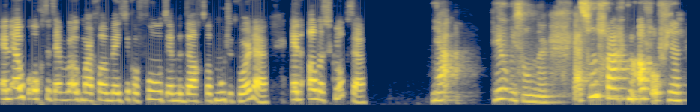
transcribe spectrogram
En elke ochtend hebben we ook maar gewoon een beetje gevoeld en bedacht wat moet het worden. En alles klopte. Ja, heel bijzonder. Ja, soms vraag ik me af of je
